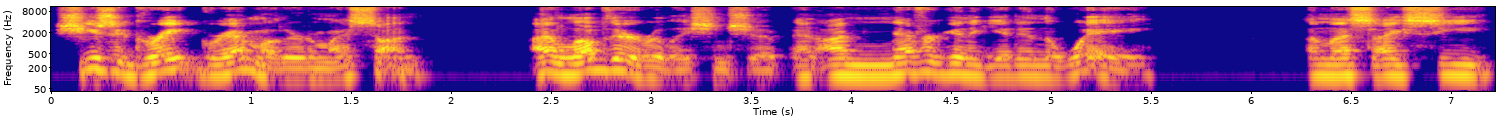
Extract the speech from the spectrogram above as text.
She's a great grandmother to my son. I love their relationship, and I'm never going to get in the way unless I see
